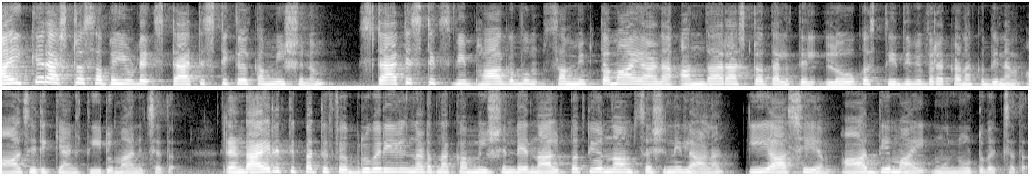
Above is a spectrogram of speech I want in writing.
ഐക്യരാഷ്ട്രസഭയുടെ സ്റ്റാറ്റിസ്റ്റിക്കൽ കമ്മീഷനും സ്റ്റാറ്റിസ്റ്റിക്സ് വിഭാഗവും സംയുക്തമായാണ് അന്താരാഷ്ട്ര തലത്തിൽ ലോക സ്ഥിതിവിവര കണക്ക് ദിനം ആചരിക്കാൻ തീരുമാനിച്ചത്. രണ്ടായിരത്തി പത്ത് ഫെബ്രുവരിയിൽ നടന്ന കമ്മീഷന്റെ നാൽപ്പത്തിയൊന്നാം സെഷനിലാണ് ഈ ആശയം ആദ്യമായി മുന്നോട്ട് വെച്ചത്.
